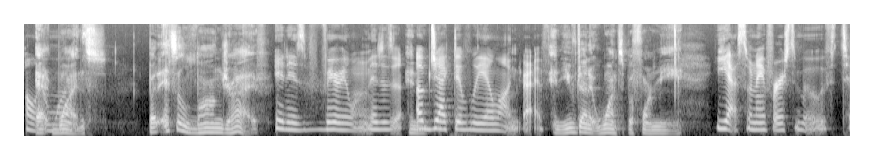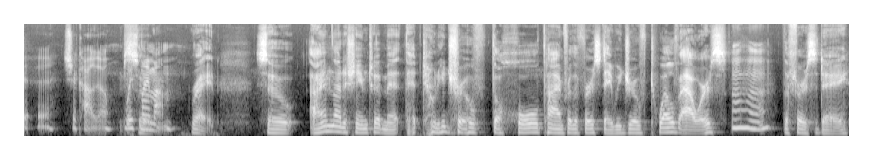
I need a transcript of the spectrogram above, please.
all at once. But it's a long drive. It is very long. It is objectively a long drive. And you've done it once before me. Yes, when I first moved to Chicago with my mom. Right. So I am not ashamed to admit that Tony drove the whole time for the first day. We drove 12 hours Mm-hmm. the first day,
